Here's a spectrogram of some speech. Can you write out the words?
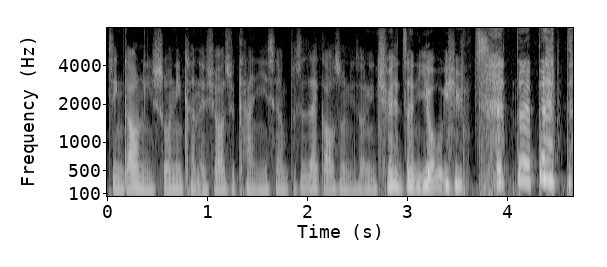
警告你说，你可能需要去看医生，不是在告诉你说你确诊忧郁症。对对对，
